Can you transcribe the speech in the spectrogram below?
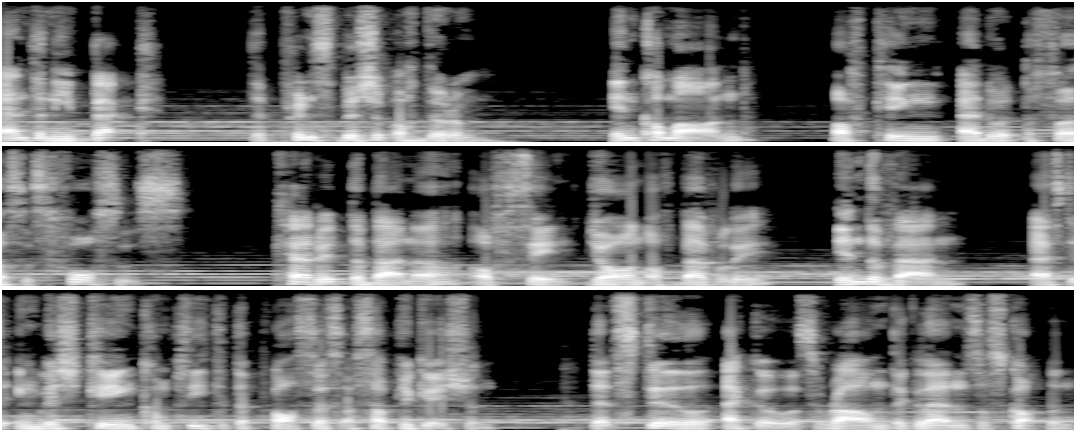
Anthony Beck, the Prince Bishop of Durham, in command of King Edward I's forces, carried the banner of St. John of Beverley in the van as the English king completed the process of subjugation that still echoes round the glens of Scotland.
